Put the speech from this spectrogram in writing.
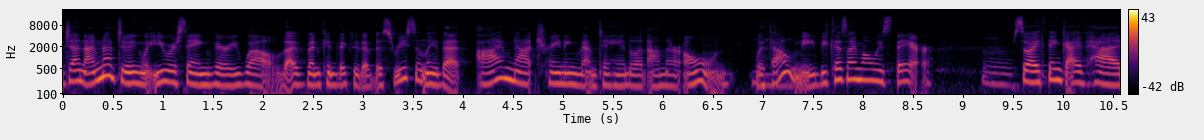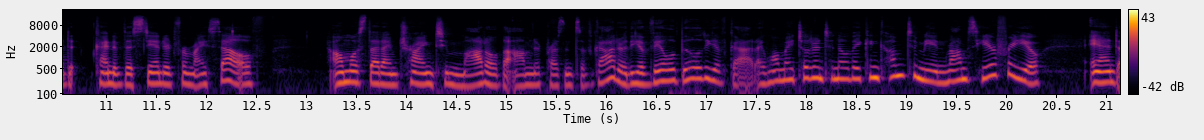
Jen, I'm not doing what you were saying very well. I've been convicted of this recently that I'm not training them to handle it on their own without mm-hmm. me because I'm always there. Hmm. So I think I've had kind of the standard for myself almost that I'm trying to model the omnipresence of God or the availability of God. I want my children to know they can come to me and mom's here for you. And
